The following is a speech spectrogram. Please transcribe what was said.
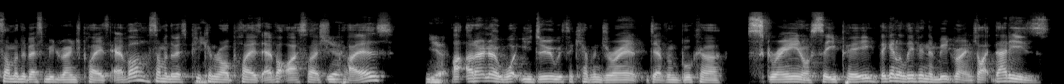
some of the best mid range players ever, some of the best pick and roll players ever, isolation Yeah. players. Yeah. I, I don't know what you do with the Kevin Durant, Devin Booker screen or CP. They're going to live in the mid range. Like, that is.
